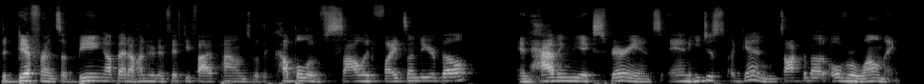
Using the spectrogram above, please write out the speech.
the difference of being up at 155 pounds with a couple of solid fights under your belt and having the experience. And he just, again, we talked about overwhelming,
